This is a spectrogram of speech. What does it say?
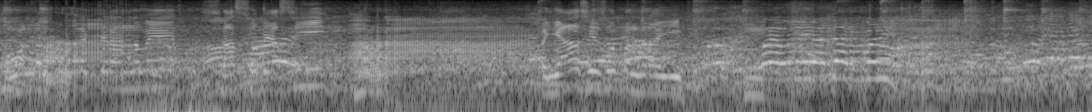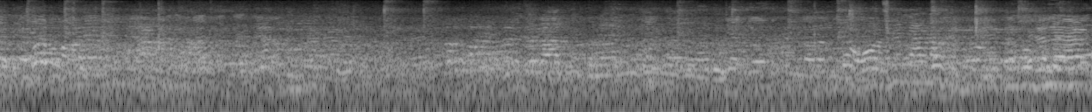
फोन नंबर चौरानवे सात सौ बयासी पंजाह छः सौ पंद्रह जी Good luck.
